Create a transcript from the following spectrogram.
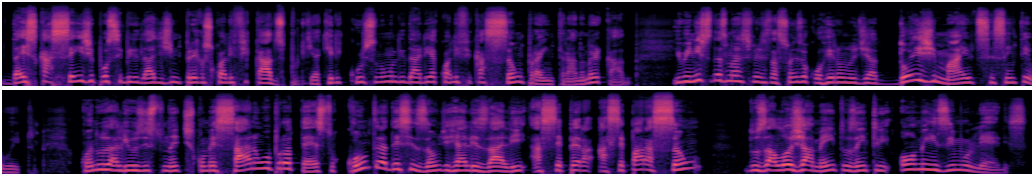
da escassez de possibilidade de empregos qualificados, porque aquele curso não lhe daria qualificação para entrar no mercado. E o início das manifestações ocorreram no dia 2 de maio de 68, quando ali os estudantes começaram o protesto contra a decisão de realizar ali a, separa a separação dos alojamentos entre homens e mulheres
